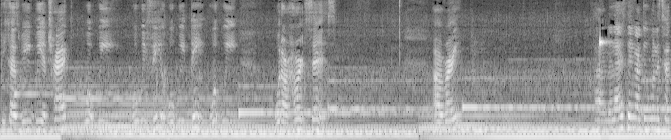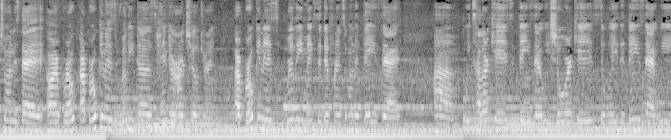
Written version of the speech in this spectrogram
Because we we attract what we what we feel, what we think, what we what our heart says. All right. Um, the last thing I do want to touch on is that our broke our brokenness really does hinder our children our brokenness really makes a difference on the things that um, we tell our kids, the things that we show our kids, the way the things that we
